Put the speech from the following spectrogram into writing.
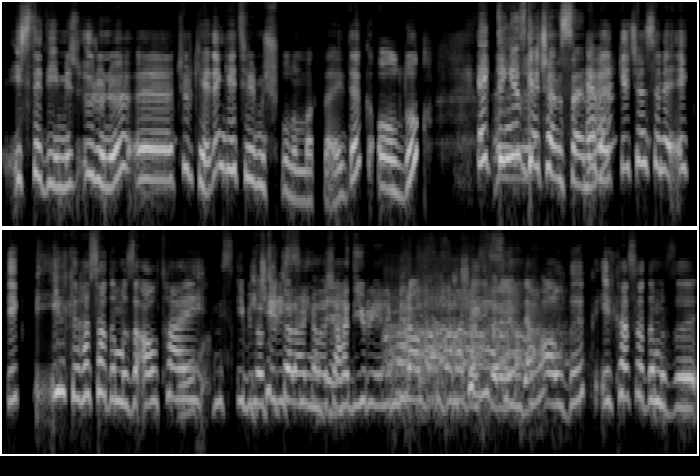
istediğimiz ürünü e, Türkiye'den getirmiş bulunmaktaydık olduk. Ektiniz geçen sene. Evet geçen sene ektik. İlk hasadımızı 6 ay Oh, mis gibi içerisinde- arkadaşlar. Hadi yürüyelim biraz içerisinde aldık. İlk hasadımızı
